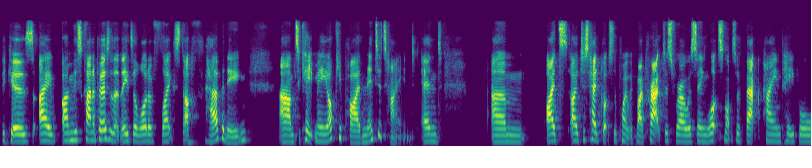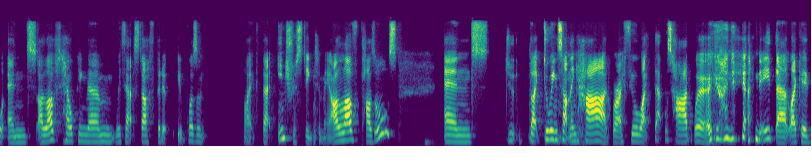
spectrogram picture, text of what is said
because I, I'm this kind of person that needs a lot of like stuff happening um, to keep me occupied and entertained. And um, I'd, I just had got to the point with my practice where I was seeing lots and lots of back pain people and I loved helping them with that stuff, but it, it wasn't like that interesting to me. I love puzzles and do, like doing something hard where I feel like that was hard work. I need, I need that. Like a,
